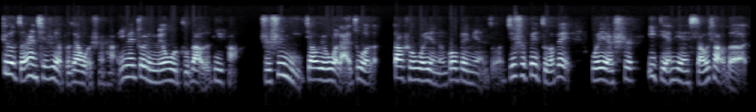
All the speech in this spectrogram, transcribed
这个责任其实也不在我身上，因为这里没有我主导的地方，只是你交由我来做的，到时候我也能够被免责，即使被责备，我也是一点点小小的。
